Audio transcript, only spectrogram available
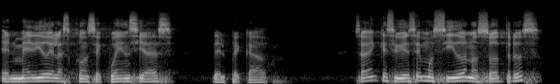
en medio de las consecuencias del pecado. ¿Saben que si hubiésemos sido nosotros,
